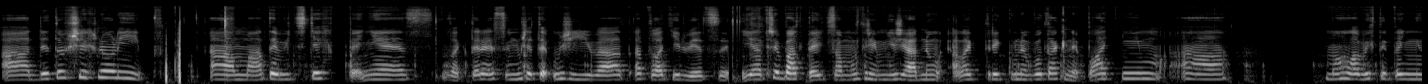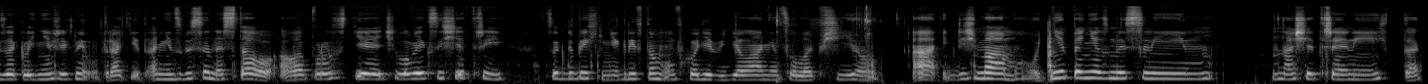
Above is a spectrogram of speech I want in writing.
a jde to všechno líp. A máte víc těch peněz, za které si můžete užívat a platit věci. Já třeba teď samozřejmě žádnou elektriku nebo tak neplatím a mohla bych ty peníze klidně všechny utratit a nic by se nestalo, ale prostě člověk si šetří. Co kdybych někdy v tom obchodě viděla něco lepšího? A i když mám hodně peněz, myslím, našetřených, tak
